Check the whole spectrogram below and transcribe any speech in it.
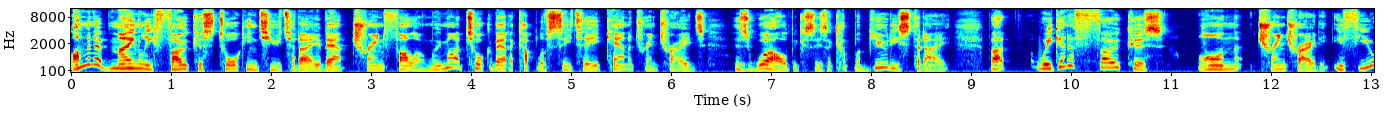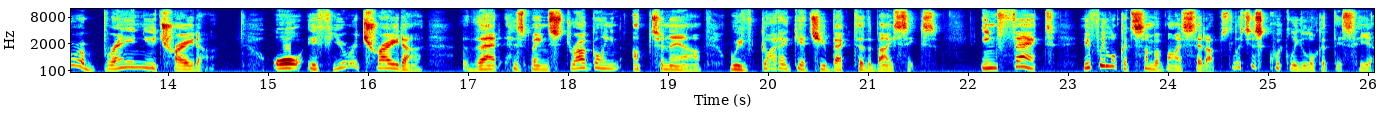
I'm going to mainly focus talking to you today about trend following. We might talk about a couple of CT counter trend trades as well because there's a couple of beauties today. But we're going to focus on trend trading. If you're a brand new trader or if you're a trader that has been struggling up to now we've got to get you back to the basics in fact if we look at some of my setups let's just quickly look at this here.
